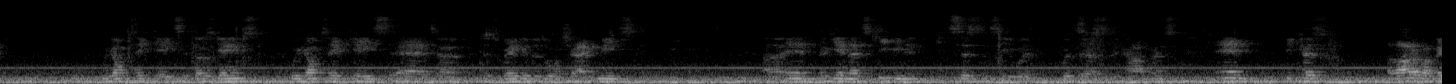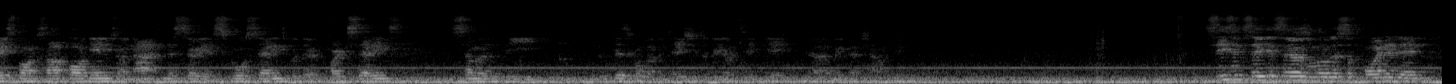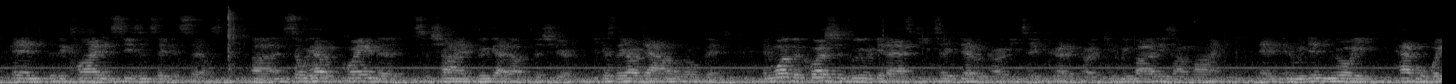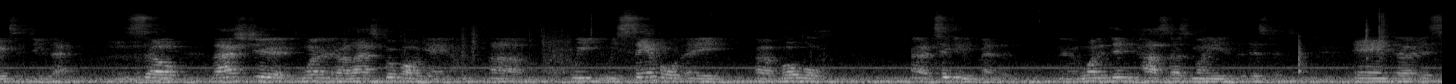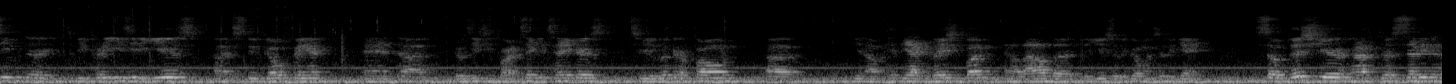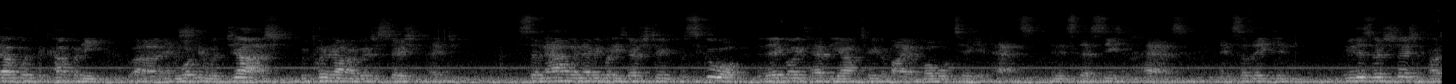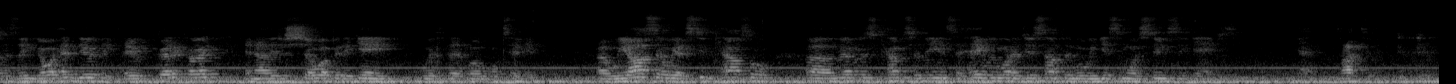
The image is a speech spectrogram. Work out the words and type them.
we don't take gates at those games. We don't take gates at uh, just regular dual track meets. Uh, and again, that's keeping in consistency with, with the rest of the conference. And because a lot of our baseball and softball games are not necessarily in school settings, but they're park settings, some of the, the physical limitations of being able to take gate uh, make that challenging. Season ticket sales, I'm a little disappointed in, in the decline in season ticket sales. Uh, and so we have a plan to, to try and bring that up this year because they are down a little bit. And one of the questions we would get asked, do you take debit card, do you take credit card, can we buy these online? And, and have a way to do that. So last year, one in our last football game, um, we, we sampled a uh, mobile uh, ticketing method, and one that didn't cost us money in the district. And uh, it seemed to, to be pretty easy to use. Uh, it's through GoFan, and uh, it was easy for our ticket takers to look at a phone, uh, you know, hit the activation button, and allow the, the user to go into the game. So this year, after setting it up with the company uh, and working with Josh, we put it on our registration page. So now when everybody's registering for school, they're going to have the opportunity to buy a mobile ticket pass, and it's their season pass. And so they can, through this registration process, they can go ahead and do it, they pay with a credit card, and now they just show up at a game with that mobile ticket. Uh, we also, we had student council uh, members come to me and say, hey, we want to do something where we can get some more students at games talk to.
